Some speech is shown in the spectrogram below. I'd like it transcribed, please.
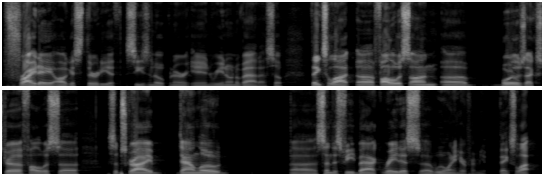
Friday, August 30th season opener in Reno, Nevada. So thanks a lot. Uh, follow us on uh, Boilers Extra. Follow us, uh, subscribe, download, uh, send us feedback, rate us. we want to hear from you. Thanks a lot.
